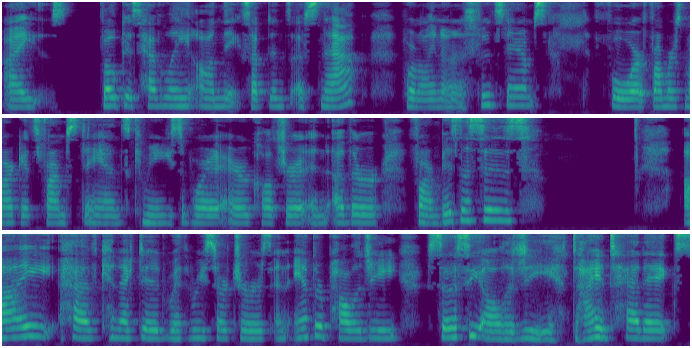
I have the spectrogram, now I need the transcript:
I focus heavily on the acceptance of SNAP, formerly known as food stamps, for farmers markets, farm stands, community supported agriculture, and other farm businesses. I have connected with researchers in anthropology, sociology, dietetics,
